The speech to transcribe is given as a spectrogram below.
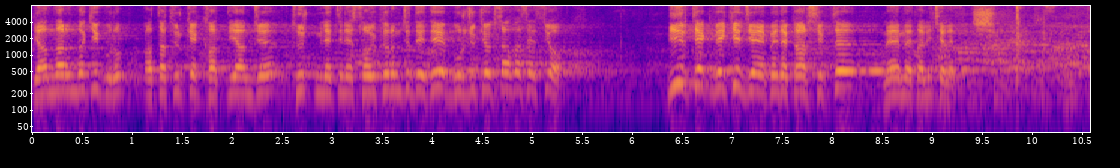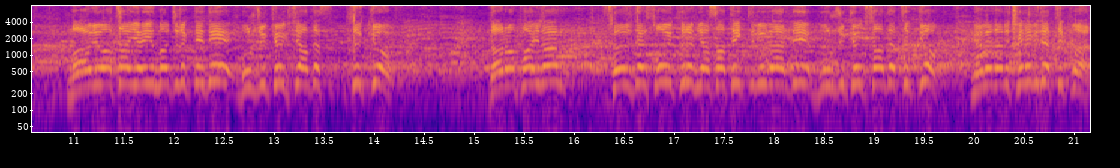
yanlarındaki grup Atatürk'e katliamcı, Türk milletine soykırımcı dedi. Burcu Köksal'da ses yok. Bir tek vekil CHP'de karşı çıktı. Mehmet Ali Çelebi. Mavi Vatan yayılmacılık dedi. Burcu Köksal'da tık yok. Garopaylan sözde soykırım yasa teklifi verdi. Burcu Köksal'da tık yok. Mehmet Ali Çelebi'de tık var.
